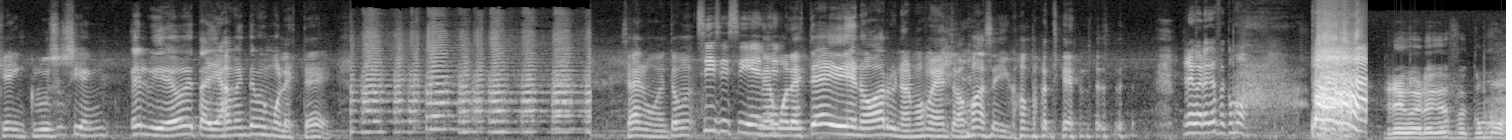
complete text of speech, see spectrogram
Que incluso si en el video detalladamente me molesté. O sea, en el momento me, Sí, sí, sí. el- me el- molesté y dije, no va a arruinar el momento, vamos a seguir compartiendo. recuerdo que fue como. Recuerdo que fue como...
